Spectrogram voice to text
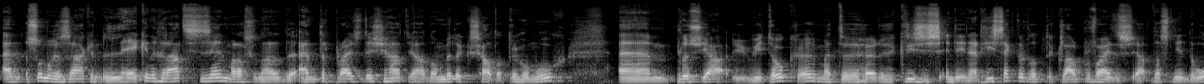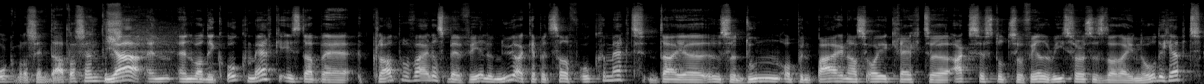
en sommige zaken lijken gratis te zijn, maar als je naar de Enterprise Edition gaat, ja, dan onmiddellijk schaalt dat terug omhoog. Um, plus, ja, u weet ook, hè, met de huidige crisis in de energiesector, dat de cloud providers, ja, dat is niet in de wolken, maar dat zijn datacenters. Ja, en, en wat ik ook merk, is dat bij cloud providers, bij velen nu, ik heb het zelf ook gemerkt, dat je ze doen op hun pagina's, oh, je krijgt uh, access tot zoveel resources dat je nodig hebt.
